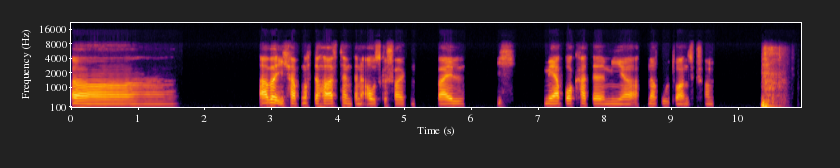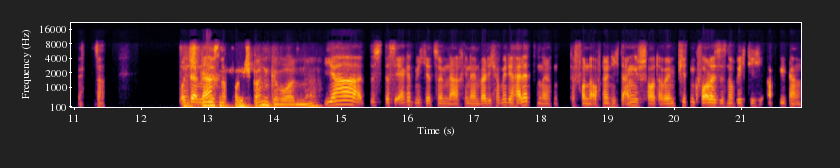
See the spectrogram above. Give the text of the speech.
Äh, aber ich habe nach der Halftime dann ausgeschalten, weil ich mehr Bock hatte, mir Naruto anzuschauen. so. Und das danach, Spiel ist noch voll spannend geworden, ne? Ja, das, das ärgert mich jetzt so im Nachhinein, weil ich habe mir die Highlights davon auch noch nicht angeschaut, aber im vierten Quarter ist es noch richtig abgegangen.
